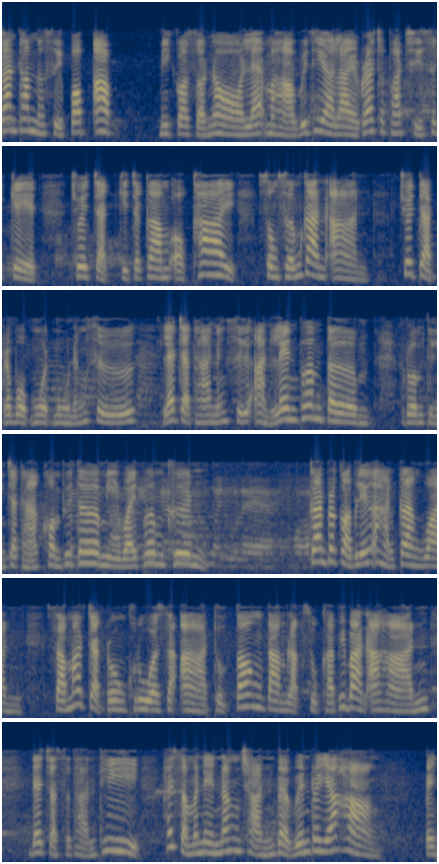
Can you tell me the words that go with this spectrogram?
การทำหนังสือป๊อปอัพมีกศน และมหาวิทยาลัยราชภัฏศรีสะเกดช่วยจัดกิจกรรมออกค่าย ส่งเสริมการอ่าน ช่วยจัดระบบหมวดหมู่หนังสือ และจัดหาหนังสืออ่านเล่นเพิ่มเติม รวมถึงจัดหาคอมพิวเตอร์มีไว้เพิ่มขึ้น การประกอบเลี้ยงอาหารกลางวัน สามารถจัดโรงครัวสะอาดถูกต้องตามหลักสุขาภิบาลอาหาร ได้จัดสถานที่ให้สามเณรนั่งฉันแบบเว้นระยะห่าง เป็น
